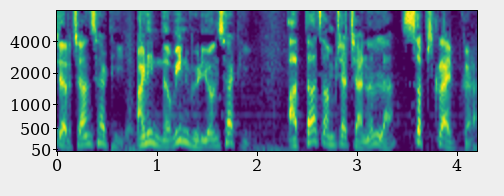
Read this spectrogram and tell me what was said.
चर्चांसाठी आणि नवीन व्हिडिओंसाठी आताच आमच्या चॅनलला सबस्क्राईब करा.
